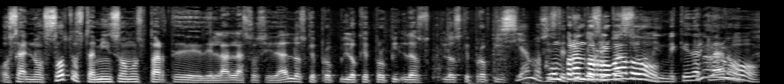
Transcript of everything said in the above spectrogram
o sea, nosotros también somos parte de, de la, la sociedad, los que, pro- lo que propi- los, los que propiciamos este Comprando tipo de robado. Me queda Claro. claro.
